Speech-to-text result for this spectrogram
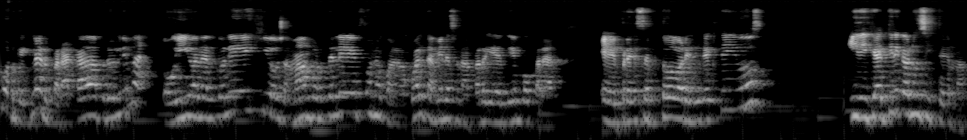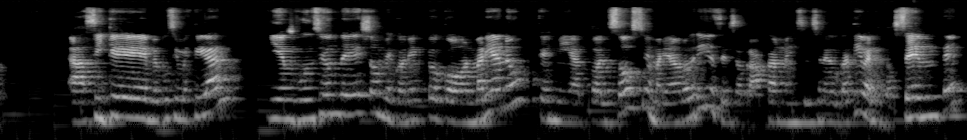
porque claro, para cada problema o iban al colegio o llamaban por teléfono, con lo cual también es una pérdida de tiempo para eh, preceptores, directivos y dije, tiene que haber un sistema. Así que me puse a investigar y en función de eso me conecto con Mariano, que es mi actual socio, Mariano Rodríguez, él se trabaja en una institución educativa, él es docente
